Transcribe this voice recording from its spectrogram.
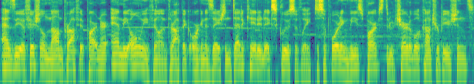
As the official nonprofit partner and the only philanthropic organization dedicated exclusively to supporting these parks through charitable contributions,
